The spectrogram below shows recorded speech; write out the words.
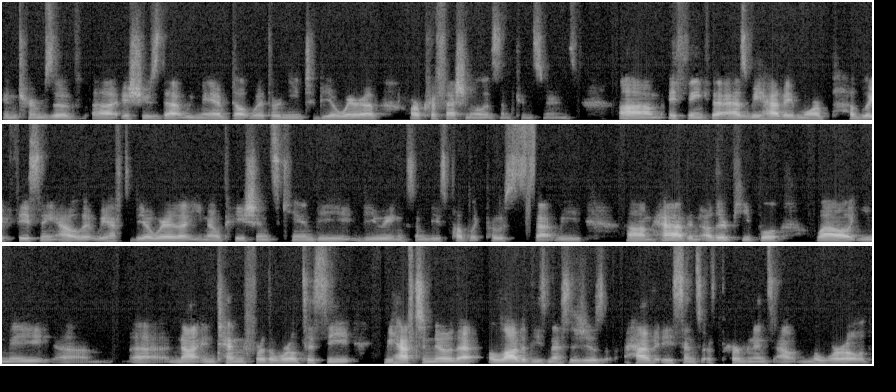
in, terms of uh, issues that we may have dealt with or need to be aware of are professionalism concerns um, I think that as we have a more public facing outlet, we have to be aware that, you know, patients can be viewing some of these public posts that we um, have and other people, while you may um, uh, not intend for the world to see, we have to know that a lot of these messages have a sense of permanence out in the world.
